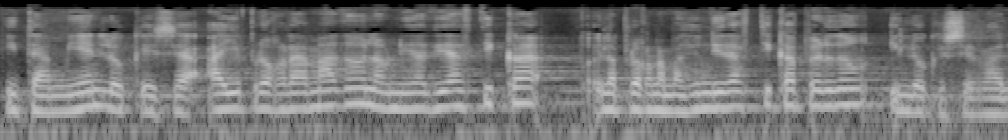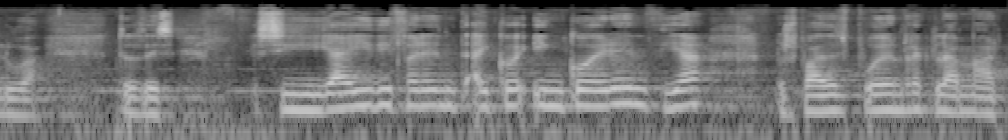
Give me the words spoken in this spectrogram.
y también lo que se hay programado en la unidad didáctica, la programación didáctica, perdón, y lo que se evalúa. Entonces, si hay, hay incoherencia, los padres pueden reclamar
